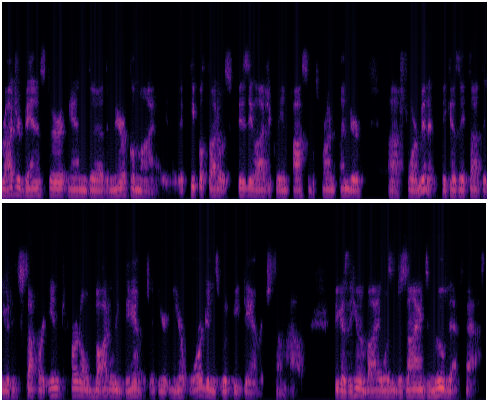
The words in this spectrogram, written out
Roger Bannister and the the Miracle Mile. You know, that people thought it was physiologically impossible to run under uh, four minutes because they thought that you would suffer internal bodily damage, like your, your organs would be damaged somehow because the human body wasn't designed to move that fast.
